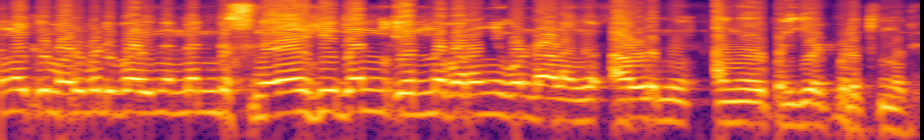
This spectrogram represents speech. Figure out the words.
അങ്ങക്ക് മറുപടി പറയുന്നുണ്ട് എന്റെ സ്നേഹിതൻ എന്ന് പറഞ്ഞുകൊണ്ടാണ് അവിടുന്ന് അങ്ങ് പരിചയപ്പെടുത്തുന്നത്.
